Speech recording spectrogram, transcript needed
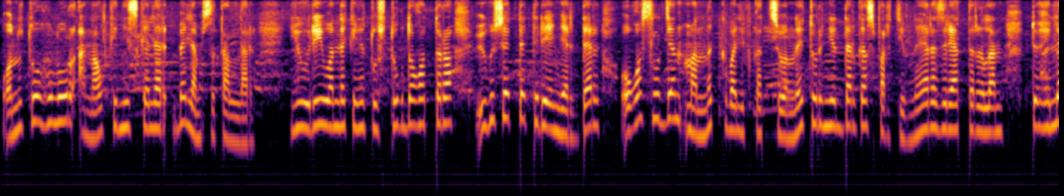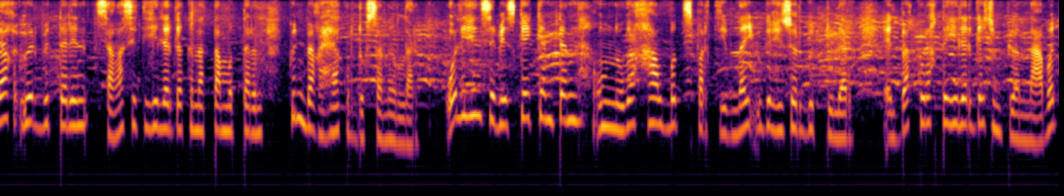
Оны туһулур анал кенискелер бәлем. Юрий ванна кени тустук доготтора тренердер ого сылдян маннык квалификационный турнирдарга спортивный разрядтарылан төһөләк үрбүттерин саңа сетихилерге кынаттамыттарын күн бәгәһә курдук санылар. Олиһин себеске кемтен умнуга халбыт спортивный үгәһи сөргүттүләр. Элбәк күрәктәһилерге чемпионнабыт,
